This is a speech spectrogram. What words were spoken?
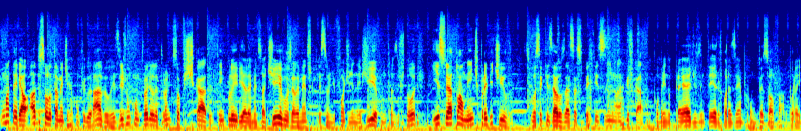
Um material absolutamente reconfigurável exige um controle eletrônico sofisticado, que incluiria elementos ativos, elementos que precisam de fonte de energia, como transistores. Isso é atualmente proibitivo se você quiser usar essas superfícies em larga escala, cobrindo prédios inteiros, por exemplo, como o pessoal fala por aí.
